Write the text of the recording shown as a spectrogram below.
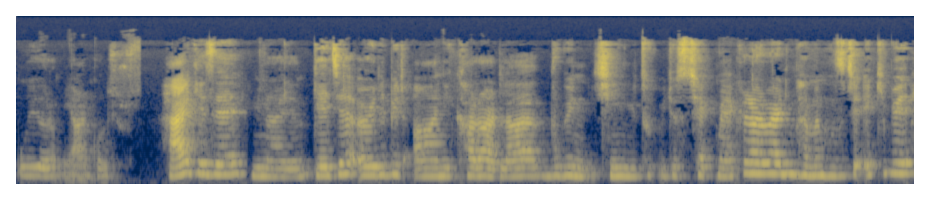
uyuyorum. Yarın konuşuruz. Herkese günaydın. Gece öyle bir ani kararla bugün için YouTube videosu çekmeye karar verdim. Hemen hızlıca ekibi,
